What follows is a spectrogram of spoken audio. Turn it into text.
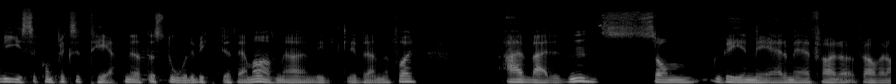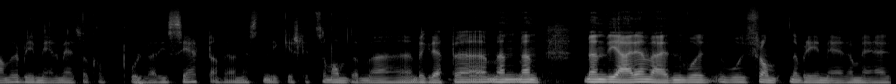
vise kompleksiteten i dette store, viktige temaet, som jeg virkelig brenner for, er verden som glir mer og mer fra, fra hverandre, blir mer og mer såkalt polarisert. Da. Det er nesten like slitt som omdømmebegrepet. Men, men, men, vi er i en verden hvor, hvor frontene blir mer og mer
